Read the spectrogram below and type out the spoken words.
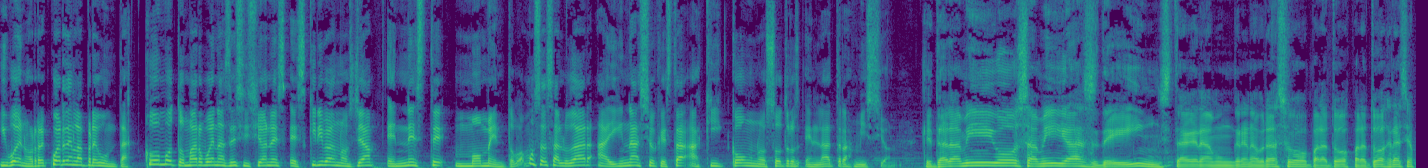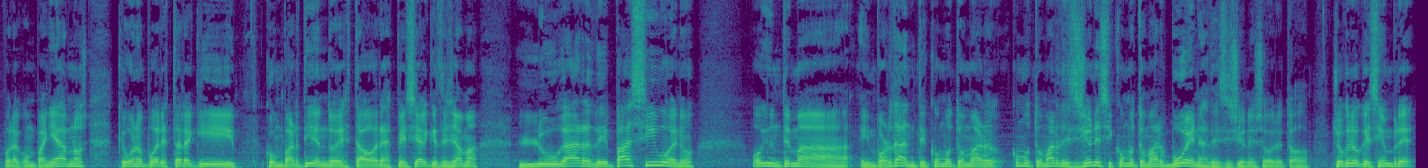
Y bueno, recuerden la pregunta, ¿cómo tomar buenas decisiones? Escríbanos ya en este momento. Vamos a saludar a Ignacio que está aquí con nosotros en la transmisión. ¿Qué tal amigos, amigas de Instagram? Un gran abrazo para todos, para todas. Gracias por acompañarnos. Qué bueno poder estar aquí compartiendo esta hora especial que se llama Lugar de Paz. Y bueno, hoy un tema importante, cómo tomar, cómo tomar decisiones y cómo tomar buenas decisiones sobre todo. Yo creo que siempre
